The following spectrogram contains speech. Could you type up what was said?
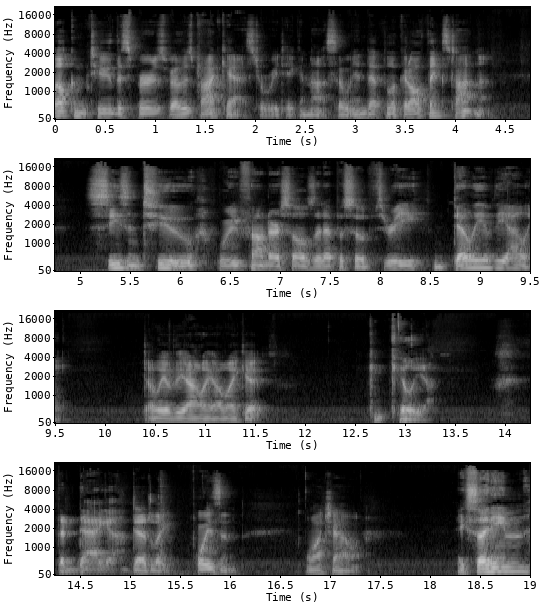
Welcome to the Spurs Brothers podcast, where we take a not so in depth look at all things Tottenham. Season 2, where we found ourselves at episode 3 Dele of the Alli. Dele of the Alli, I like it. Can kill you. The dagger. Deadly. Poison. Watch out. Exciting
